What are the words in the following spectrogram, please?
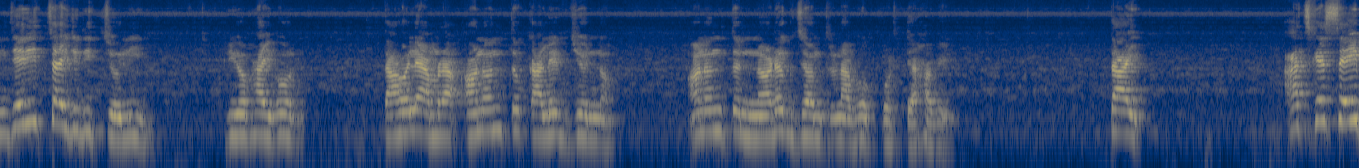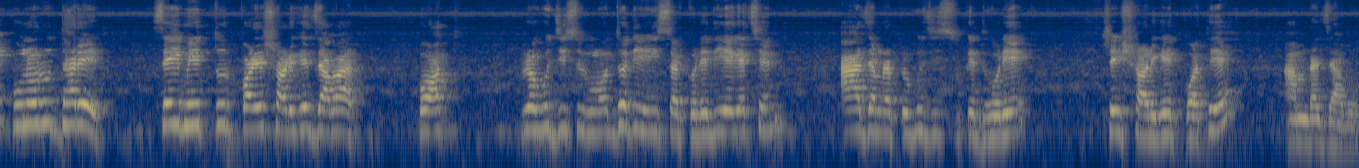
নিজের ইচ্ছায় যদি চলি, প্রিয় ভাই বোন তাহলে আমরা অনন্তকালের জন্য অনন্ত নরক যন্ত্রণা ভোগ করতে হবে। তাই আজকে সেই পুনরুদ্ধারের, সেই মৃত্যুর পরে স্বর্গে যাবার পথ প্রভু যিশুর মধ্য দিয়ে ঈশ্বর করে দিয়ে গেছেন। আজ আমরা প্রভু যিশুকে ধরে সেই স্বর্গের পথে আমরা যাব।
